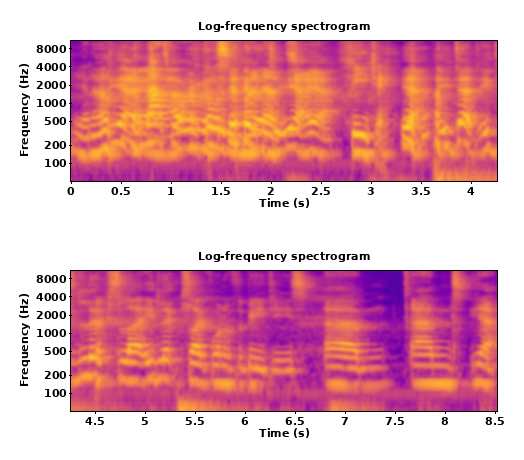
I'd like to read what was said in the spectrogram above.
you know. Yeah, yeah, that's what I recorded in my that to you. notes. Yeah, yeah, Bee Gee. yeah. He did. He looks like he looks like one of the Bee Gees. Um, and yeah,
